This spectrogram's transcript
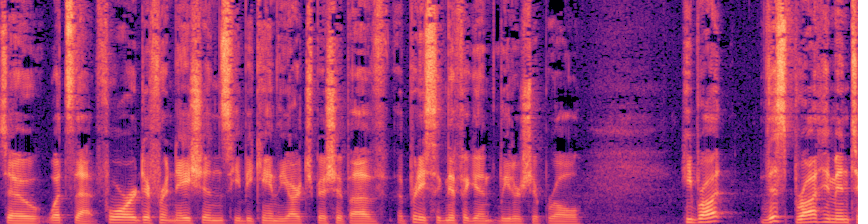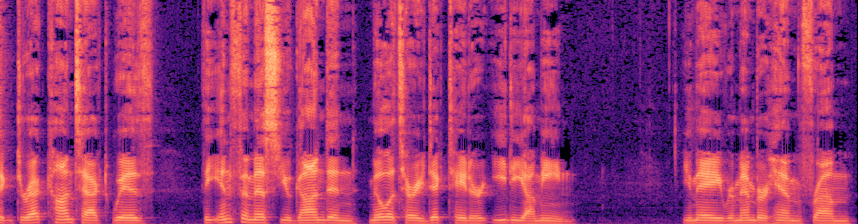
So, what's that? Four different nations he became the Archbishop of, a pretty significant leadership role. He brought this brought him into direct contact with the infamous Ugandan military dictator Idi Amin, you may remember him from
